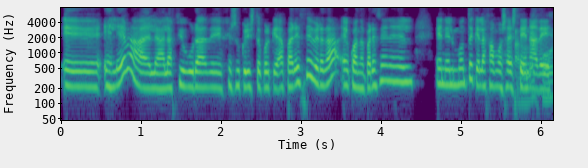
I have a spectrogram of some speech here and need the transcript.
eh, eleva la, la figura de Jesucristo, porque aparece, ¿verdad? Eh, cuando aparece en el, en el monte, que la famosa escena de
